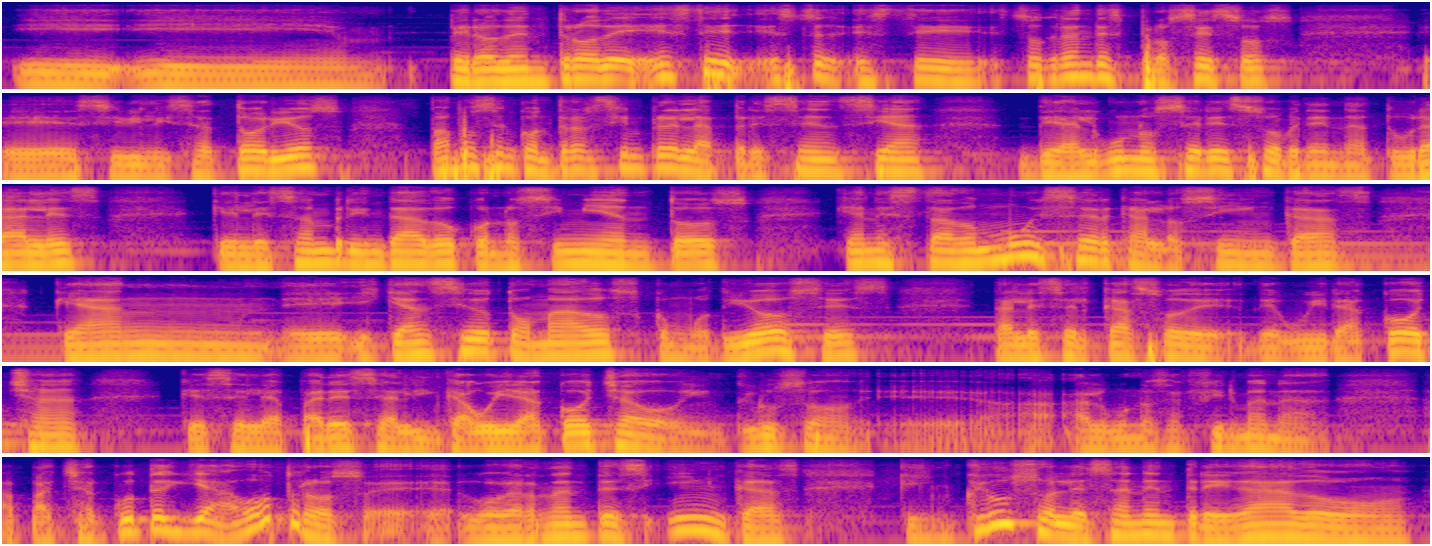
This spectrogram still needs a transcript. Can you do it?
Y, pero dentro de este, este, este estos grandes procesos eh, civilizatorios, vamos a encontrar siempre la presencia de algunos seres sobrenaturales que les han brindado conocimientos, que han estado muy cerca a los incas, que han, eh, y que han sido tomados como dioses. Tal es el caso de, Huiracocha, que se le aparece al Inca Huiracocha, o incluso eh, algunos afirman a, a, Pachacútec y a otros eh, gobernantes incas, que incluso les han entregado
